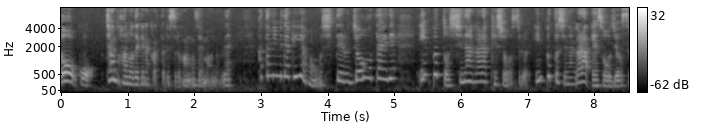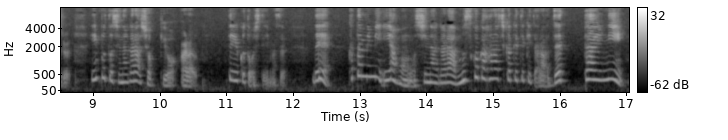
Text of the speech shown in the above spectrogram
をこうちゃんと反応できなかったりする可能性もあるので片耳だけイヤホンをしている状態でインプットしながら化粧をする。インプットしながら掃除をする。インプットしながら食器を洗うっていうことをしています。で片耳イヤホンをしながら息子が話しかけてきたら絶対に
